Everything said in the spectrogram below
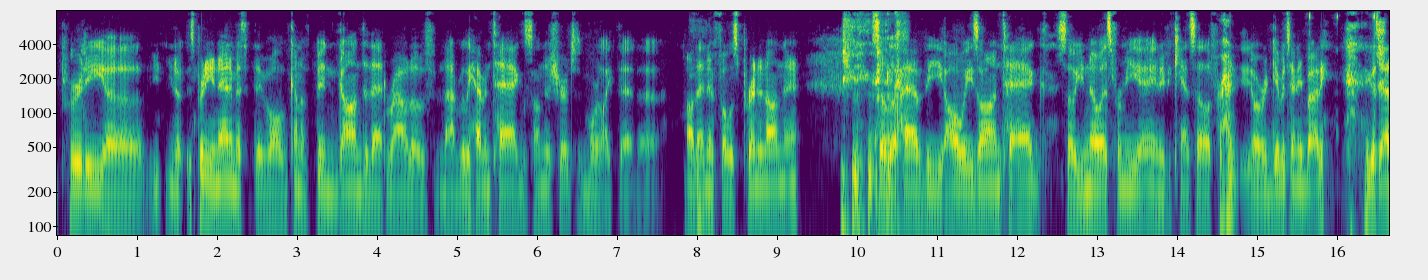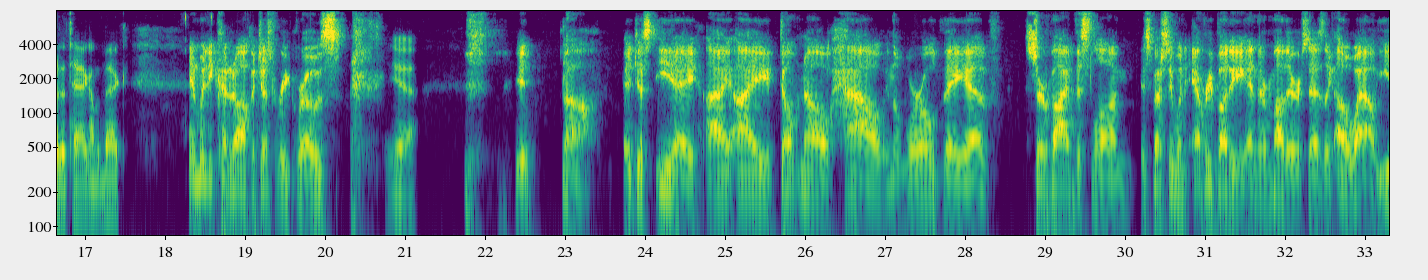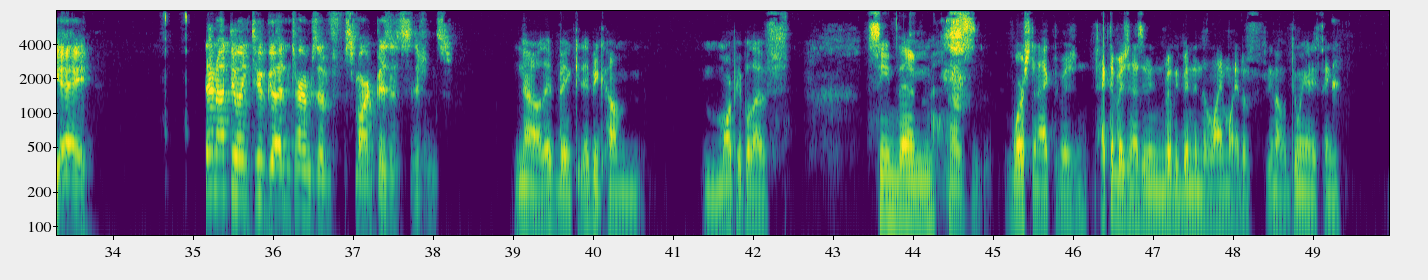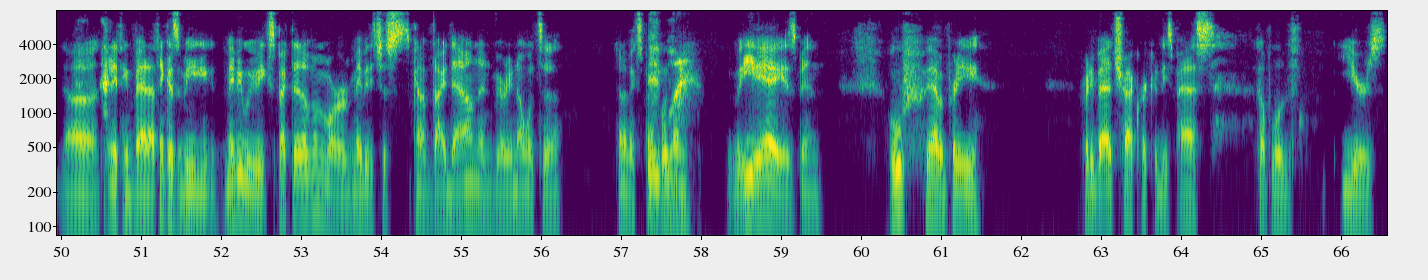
pretty uh you know it's pretty unanimous that they've all kind of been gone to that route of not really having tags on their shirts. It's more like that uh all that info is printed on there. so they'll have the always on tag, so you know it's from EA, and if you can't sell it for or give it to anybody because it has a tag on the back. And when you cut it off, it just regrows. yeah. It oh, it just EA. I I don't know how in the world they have survived this long, especially when everybody and their mother says like, "Oh wow, EA, they're not doing too good in terms of smart business decisions. No, they've been, they've become more people have seen them as worse than Activision. Activision hasn't even really been in the limelight of you know doing anything uh, anything bad. I think as we maybe we expected of them, or maybe it's just kind of died down, and we already know what to kind of expect It with them. The EA has been, oof, they have a pretty pretty bad track record these past couple of years.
